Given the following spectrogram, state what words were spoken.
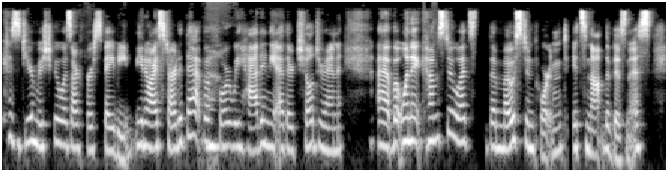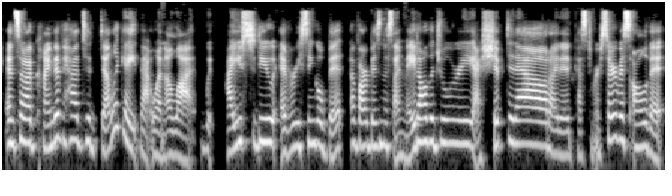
because Dear Mushka was our first baby. You know, I started that before we had any other children. Uh, but when it comes to what's the most important, it's not the business. And so I've kind of had to delegate that one a lot. I used to do every single bit of our business. I made all the jewelry, I shipped it out, I did customer service, all of it.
